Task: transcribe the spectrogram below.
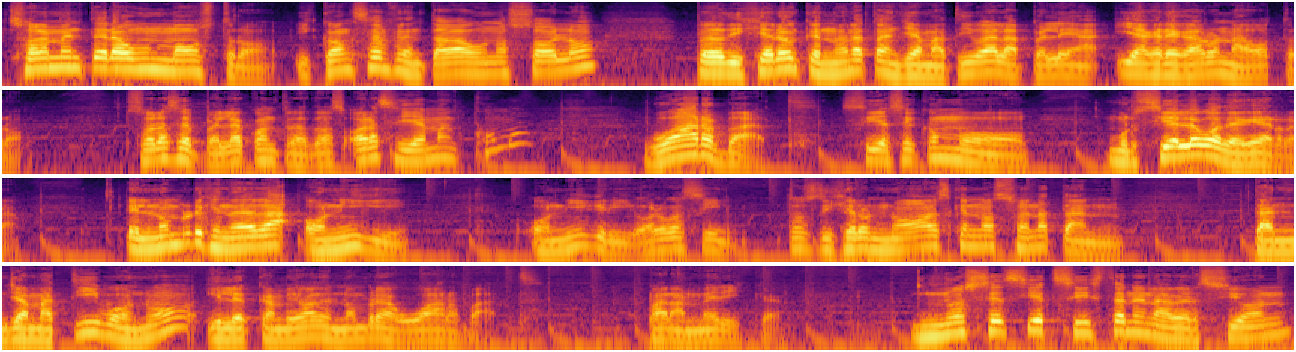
Solamente era un monstruo. Y Kong se enfrentaba a uno solo. Pero dijeron que no era tan llamativa la pelea. Y agregaron a otro. Solo se pelea contra dos. Ahora se llaman, ¿cómo? Warbat. Sí, así como murciélago de guerra. El nombre original era Onigi. Onigri o algo así. Entonces dijeron, no, es que no suena tan, tan llamativo, ¿no? Y le cambiaron el nombre a Warbat para América. No sé si existen en la versión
